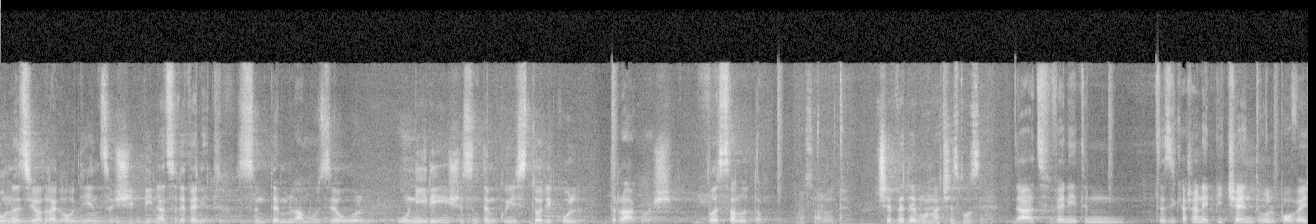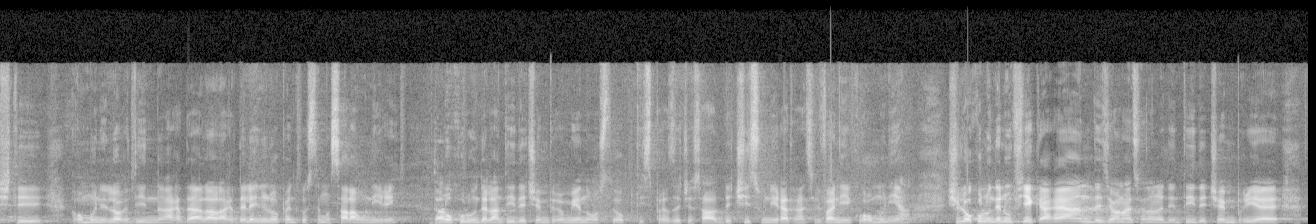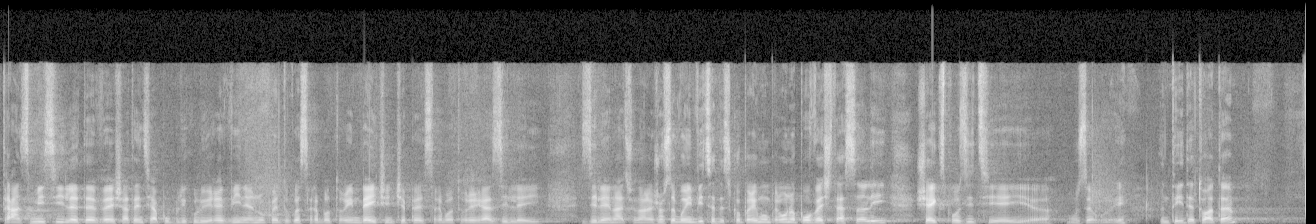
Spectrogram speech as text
Bună ziua, dragă audiență, și bine ați revenit! Suntem la Muzeul Unirii și suntem cu istoricul Dragoș. Vă salutăm! Vă salut! Ce vedem în acest muzeu? Da, ați venit în să zic așa, în epicentrul poveștii românilor din Ardeal, al ardelenilor, pentru că suntem în Sala Unirii, da? locul unde la 1 decembrie 1918 s-a decis unirea Transilvaniei cu România și locul unde în fiecare an de ziua națională de 1 decembrie transmisiile TV și atenția publicului revine, nu pentru că sărbătorim, de aici începe sărbătorirea zilei, zilei naționale. Și o să vă invit să descoperim împreună povestea sălii și a expoziției uh, muzeului. Întâi de toate,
